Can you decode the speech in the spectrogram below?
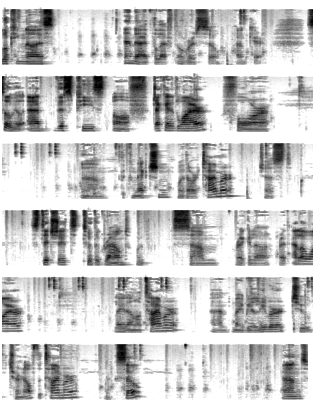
looking nice and I had the leftovers so I don't care. So we'll add this piece of jacketed wire for um, the connection with our timer. Just stitch it to the ground with some regular red alloy wire. Lay down a timer and maybe a lever to turn off the timer, like so. And,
